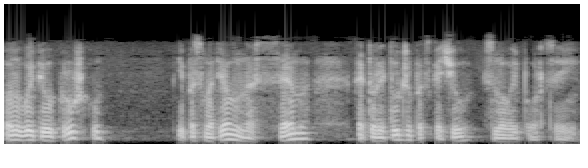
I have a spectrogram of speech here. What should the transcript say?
Он выпил кружку и посмотрел на Сэма, который тут же подскочил с новой порцией.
